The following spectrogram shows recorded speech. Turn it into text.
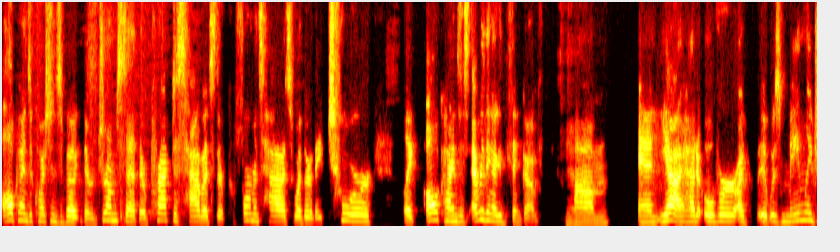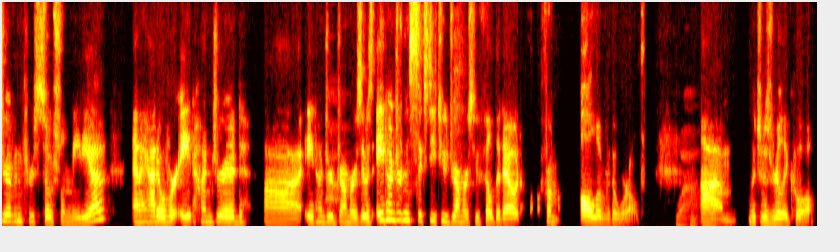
All kinds of questions about their drum set, their practice habits, their performance habits, whether they tour, like all kinds of everything I could think of. Yeah. Um, and yeah i had over I, it was mainly driven through social media and i had over 800 uh, 800 drummers it was 862 drummers who filled it out from all over the world wow. um, which was really cool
